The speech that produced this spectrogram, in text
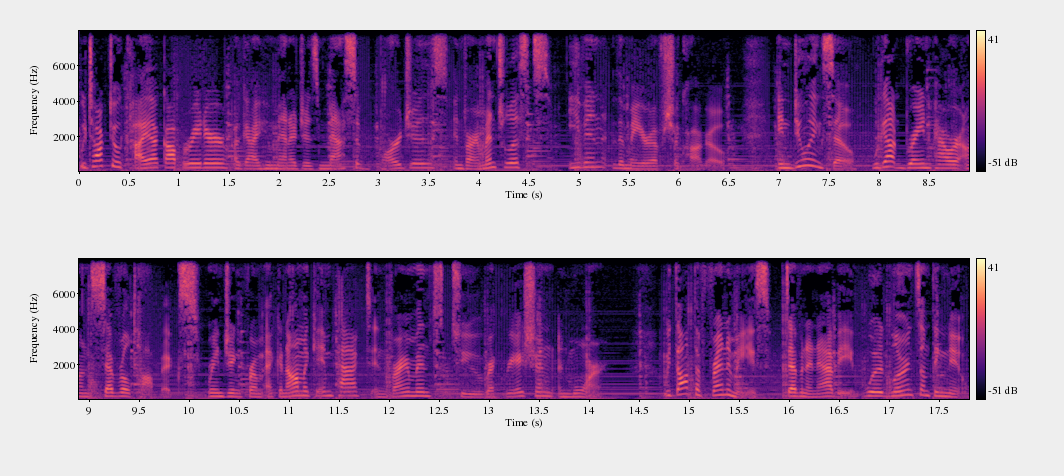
We talked to a kayak operator, a guy who manages massive barges, environmentalists, even the mayor of Chicago. In doing so, we got brain power on several topics, ranging from economic impact, environment, to recreation, and more. We thought the frenemies, Devin and Abby, would learn something new,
